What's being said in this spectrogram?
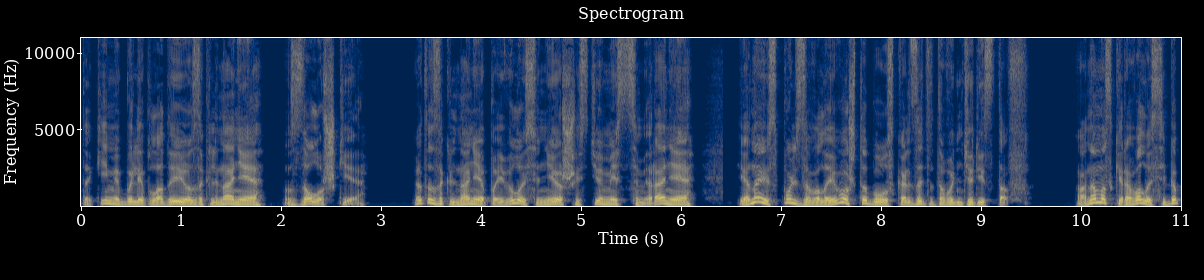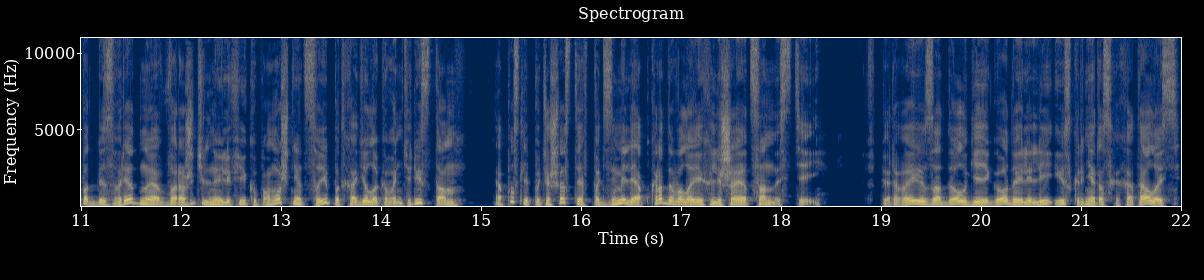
Такими были плоды её заклинания «Золушки». Это заклинание появилось у неё шестью месяцами ранее, и она использовала его, чтобы ускользать от авантюристов. Она маскировала себя под безвредную обворожительную эльфийку-помощницу и подходила к авантюристам, а после путешествия в подземелье обкрадывала их, лишая ценностей. Впервые за долгие годы Лили искренне расхохоталась,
